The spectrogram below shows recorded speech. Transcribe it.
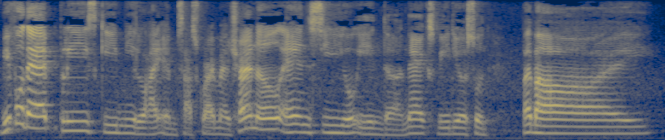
Before that, please give me like and subscribe my channel and see you in the next video soon. Bye bye.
